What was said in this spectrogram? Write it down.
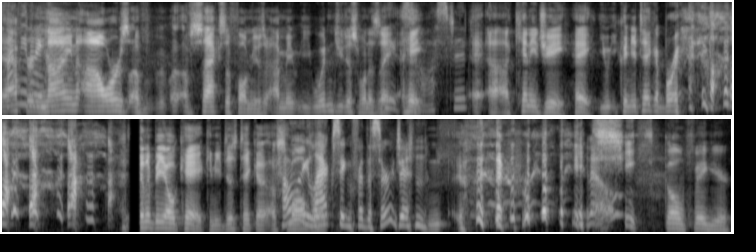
I After mean, I- nine hours of of saxophone music, I mean, wouldn't you just want to say, "Hey, exhausted. uh, Kenny G, hey, you can you take a break? it's gonna be okay. Can you just take a, a How small relaxing for the surgeon. break? really? You know? Jeez, go figure.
